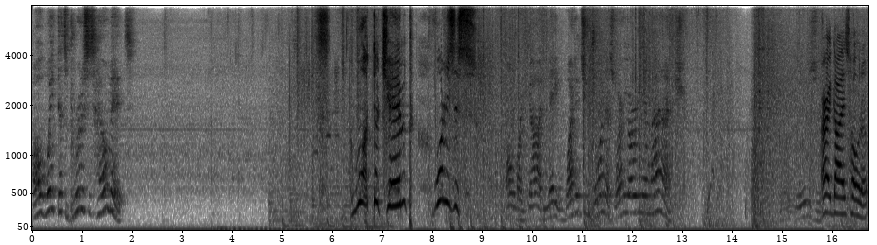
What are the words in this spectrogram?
Oh wait, that's Brutus's helmet. What the chimp? What is this? Oh my god, Nate, why didn't you join us? Why are you already in a match? Alright guys, hold up.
